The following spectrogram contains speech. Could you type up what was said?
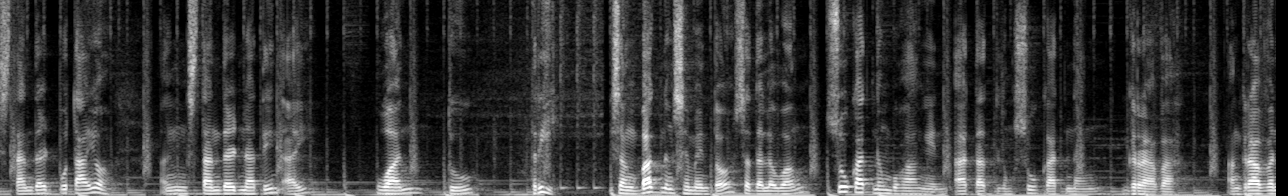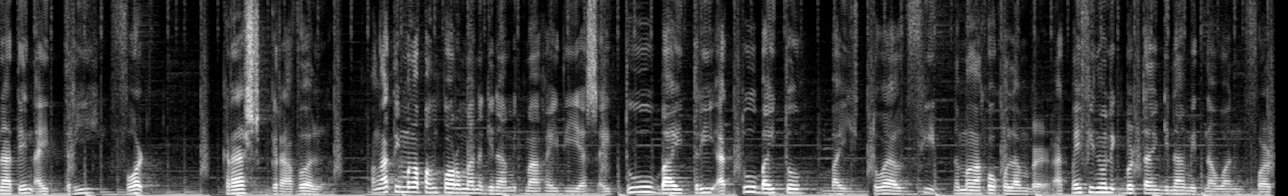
Standard po tayo. Ang standard natin ay 1, 2, 3. Isang bag ng semento sa dalawang sukat ng buhangin at tatlong sukat ng grava. Ang grava natin ay 3-4 crushed gravel. Ang ating mga pangporma na ginamit mga kaidiyas ay 2x3 at 2x2 by 12 feet ng mga coco lumber at may phenolic board tayong ginamit na 1/4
